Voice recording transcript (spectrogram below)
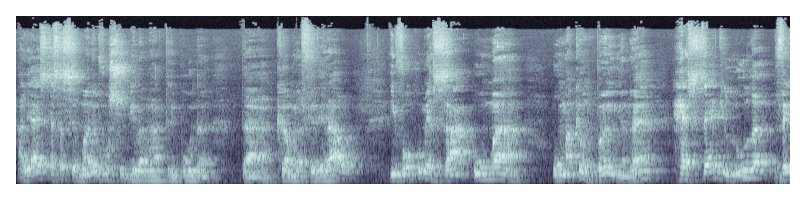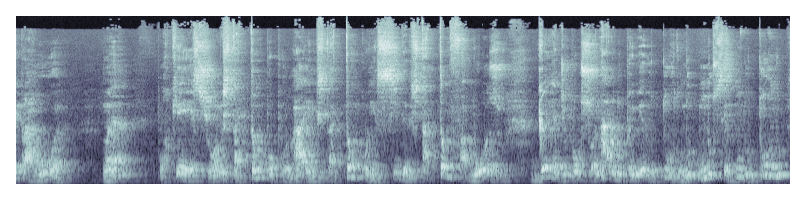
Aliás, essa semana eu vou subir lá na tribuna da Câmara Federal e vou começar uma, uma campanha, né? Hashtag Lula vem pra rua, não é? Porque esse homem está tão popular, ele está tão conhecido, ele está tão famoso, ganha de Bolsonaro no primeiro turno, no, no segundo turno,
